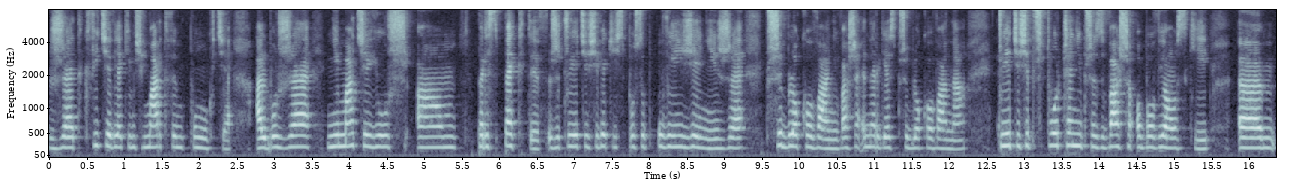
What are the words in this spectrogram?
że tkwicie w jakimś martwym punkcie, albo że nie macie już um, perspektyw, że czujecie się w jakiś sposób uwięzieni, że przyblokowani, wasza energia jest przyblokowana, czujecie się przytłoczeni przez wasze obowiązki, um,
